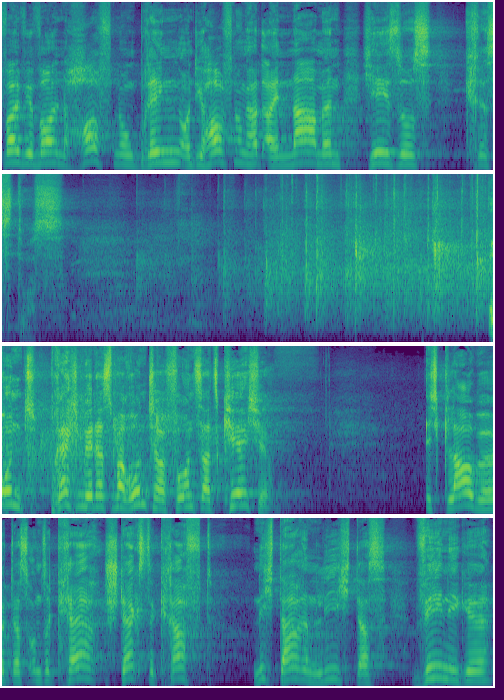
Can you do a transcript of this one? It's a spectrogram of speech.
weil wir wollen Hoffnung bringen und die Hoffnung hat einen Namen, Jesus Christus. Und brechen wir das mal runter für uns als Kirche. Ich glaube, dass unsere stärkste Kraft nicht darin liegt, dass wenige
